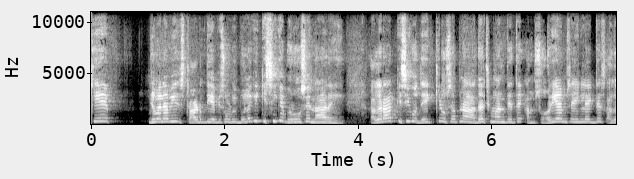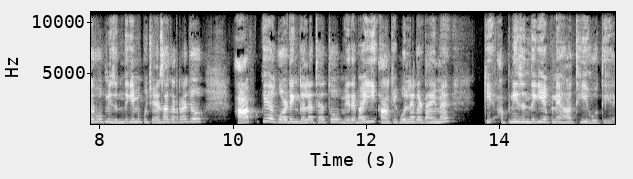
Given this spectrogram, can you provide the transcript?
कि जो मैंने अभी स्टार्ट ऑफ़ द एपिसोड भी बोला कि किसी के भरोसे ना रहें। अगर आप किसी को देख के उसे अपना आदर्श मानते थे I am sorry I am saying like this अगर वो अपनी ज़िंदगी में कुछ ऐसा कर रहा है जो आपके अकॉर्डिंग गलत है तो मेरे भाई आँखें खोलने का टाइम है। कि अपनी ज़िंदगी अपने हाथ ही होती है,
